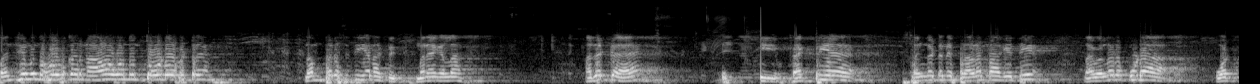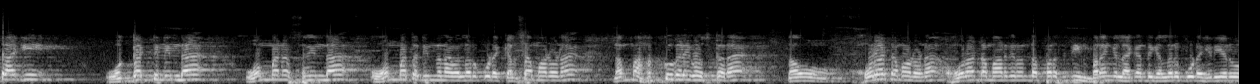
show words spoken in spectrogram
ಸಂಜೆ ಮುಂದೆ ಹೋಗ್ಬೇಕಾದ್ರೆ ನಾವೇ ಒಂದೊಂದು ತೊಗೊಂಡು ಹೋಗ್ಬಿಟ್ರೆ ನಮ್ಮ ಪರಿಸ್ಥಿತಿ ಏನಾಗ್ತೈತಿ? ಮನೆಯಾಗೆಲ್ಲ ಅದಕ್ಕೆ ಈ ಫ್ಯಾಕ್ಟ್ರಿಯ ಸಂಘಟನೆ ಪ್ರಾರಂಭ ಆಗೈತಿ. ನಾವೆಲ್ಲರೂ ಕೂಡ ಒಟ್ಟಾಗಿ ಒಗ್ಗಟ್ಟಿನಿಂದ, ಒಮ್ಮನಸ್ಸಿನಿಂದ, ಒಮ್ಮತದಿಂದ ನಾವೆಲ್ಲರೂ ಕೂಡ ಕೆಲಸ ಮಾಡೋಣ. ನಮ್ಮ ಹಕ್ಕುಗಳಿಗೋಸ್ಕರ ನಾವು ಹೋರಾಟ ಮಾಡೋಣ. ಹೋರಾಟ ಮಾಡದಿರುವಂಥ ಪರಿಸ್ಥಿತಿ ಇನ್ನು ಬರಂಗಿಲ್ಲ. ಯಾಕಂದ್ರೆ ಎಲ್ಲರೂ ಕೂಡ ಹಿರಿಯರು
